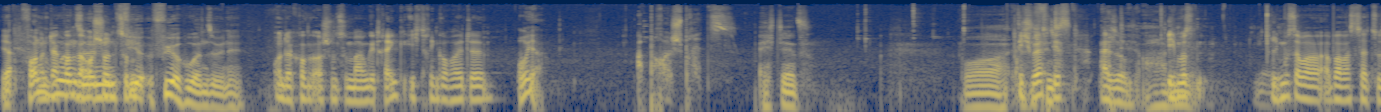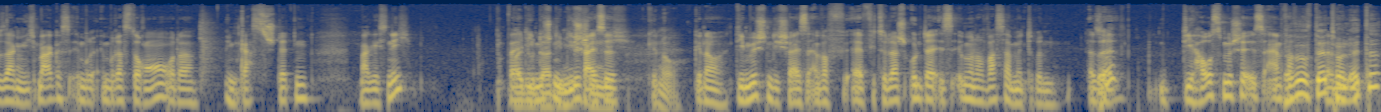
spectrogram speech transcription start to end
Ja, von Und da kommen wir auch schon zum, für, für Hurensöhne. und da kommen wir auch schon zu meinem Getränk. Ich trinke heute Oh ja. Aperol Spritz. Echt jetzt? Boah. Ich schwör's dir. find's- Also, echt- oh, ich nee. muss, ich muss aber, aber was dazu sagen. Ich mag es im, im Restaurant oder in Gaststätten, mag ich es nicht. Weil, die du da mischen die, Mischung Scheiße. nicht- Genau. Genau, die mischen die Scheiße einfach äh, viel zu lasch und da ist immer noch Wasser mit drin. Also Was? die Hausmische ist einfach. Was ist der ähm, Toilette?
